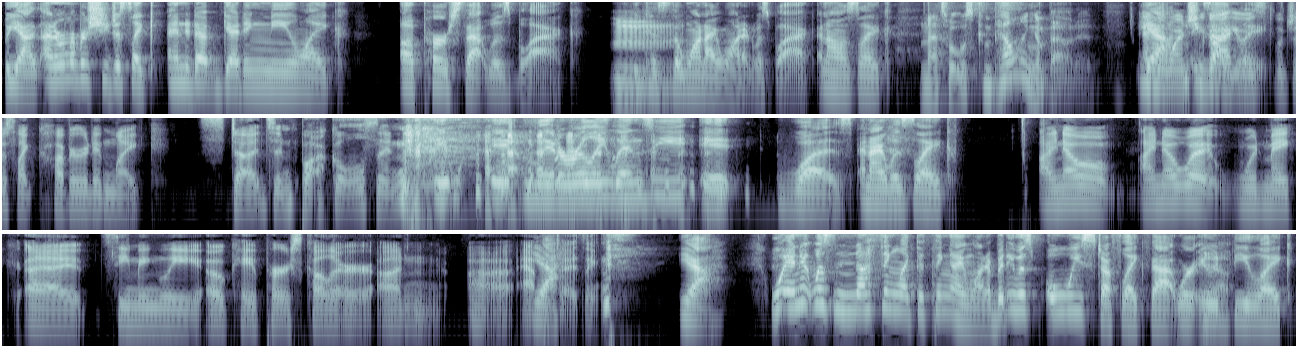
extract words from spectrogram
but yeah, I remember she just like ended up getting me like a purse that was black because Mm. the one I wanted was black. And I was like, And that's what was compelling about it. And yeah, the one she exactly. got you was just like covered in like studs and buckles and it it literally, Lindsay, it was. And I was like, I know I know what would make a seemingly okay purse color on uh Yeah. yeah. Well, and it was nothing like the thing I wanted, but it was always stuff like that where it Yeah. would be like,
